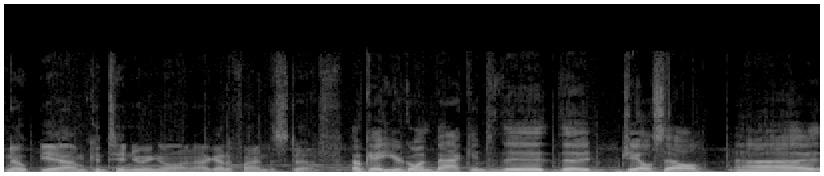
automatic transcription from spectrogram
Nope. Yeah, I'm continuing on. I got to find the stuff. Okay, you're going back into the the jail cell, uh,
